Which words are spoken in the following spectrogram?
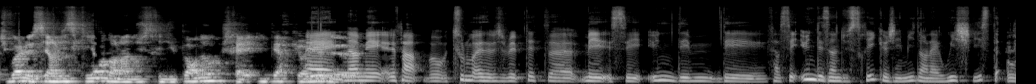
tu vois le service client dans l'industrie du porno. Je serais hyper curieux. de... Non, mais enfin, bon, tout le monde, je vais peut-être, mais c'est une des, des, enfin, c'est une des industries que j'ai mis dans la wishlist au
